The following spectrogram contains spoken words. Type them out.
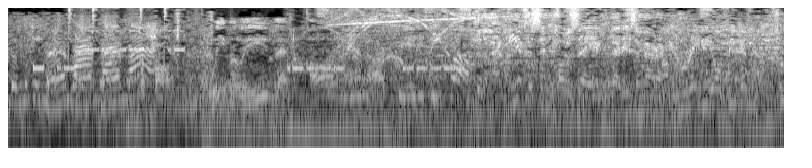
blah, blah, blah, blah. We believe that all men are created equal. To the magnificent mosaic that is America. From radio beacon to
